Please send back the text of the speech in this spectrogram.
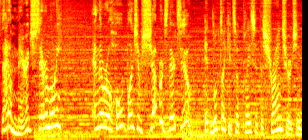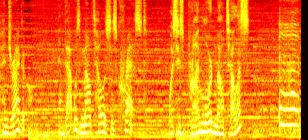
that a marriage ceremony? And there were a whole bunch of shepherds there too. It looked like it took place at the Shrine Church in Pendrago. And that was Maltellus's crest. Was his Prime Lord Maltellus? Uh,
